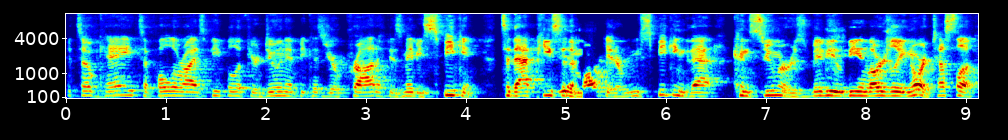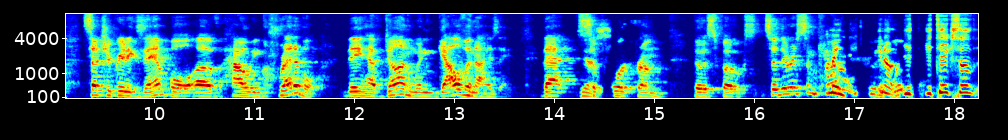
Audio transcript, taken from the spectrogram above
It's okay to polarize people if you're doing it because your product is maybe speaking to that piece yeah. of the market or speaking to that consumer who's maybe being largely ignored. Tesla, such a great example of how incredible they have done when galvanizing that yes. support from those folks. So there is some. I mean, you know, you, you take some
